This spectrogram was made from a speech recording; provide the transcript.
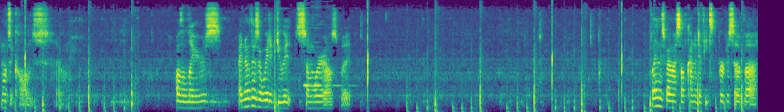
what's it called? So, all the layers. I know there's a way to do it somewhere else, but playing this by myself kind of defeats the purpose of uh,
